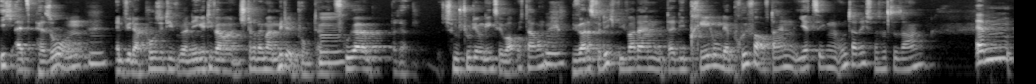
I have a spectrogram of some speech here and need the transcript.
ich als Person, mhm. entweder positiv oder negativ, aber stand aber immer im Mittelpunkt. Also mhm. früher zum Studium ging es ja überhaupt nicht darum. Mhm. Wie war das für dich? Wie war dein, die Prägung der Prüfer auf deinen jetzigen Unterricht? Was würdest du sagen? Ähm,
